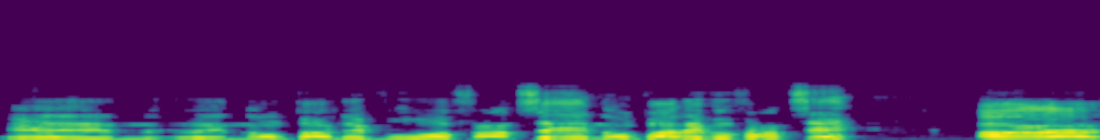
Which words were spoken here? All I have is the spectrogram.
And uh, non parlez-vous français? Non parlez-vous français? Uh,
